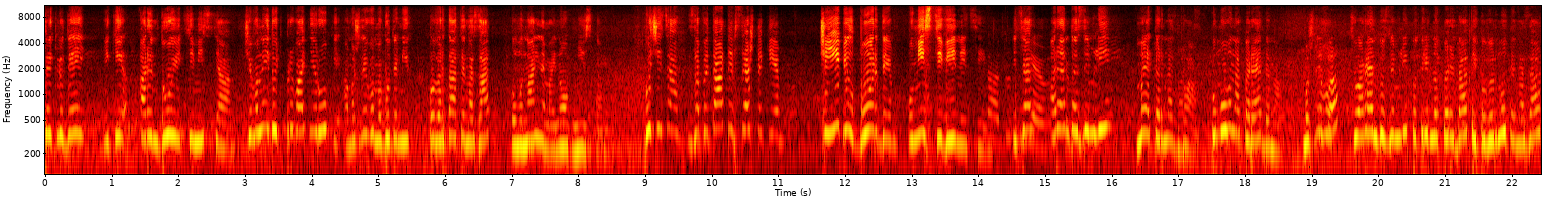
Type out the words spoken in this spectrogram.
тих людей, які орендують ці місця? Чи вони йдуть в приватні руки? А можливо, ми будемо їх повертати назад в комунальне майно міста? Хочеться запитати все ж таки, чиї білборди у місті Вінниці? І ця оренда землі метр на два. Кому вона передана? Можливо, цю оренду землі потрібно передати і повернути назад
